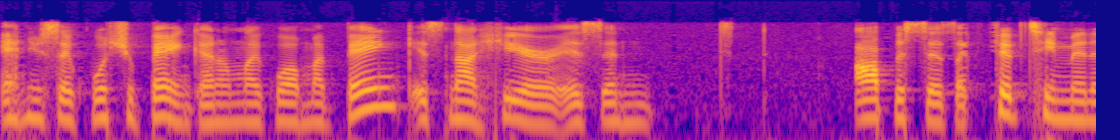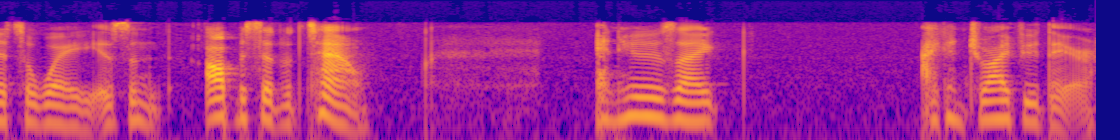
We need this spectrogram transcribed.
And he's like, "What's your bank?" And I'm like, "Well, my bank is not here. It's in opposite, it's like 15 minutes away. It's in opposite of the town." And he was like, "I can drive you there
